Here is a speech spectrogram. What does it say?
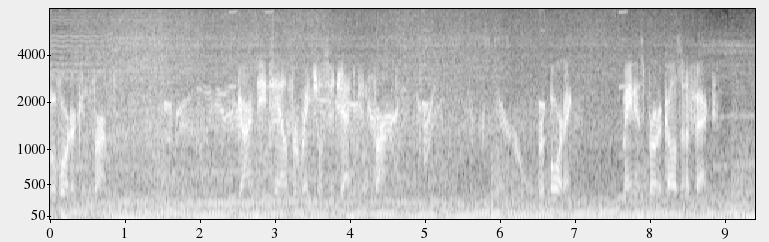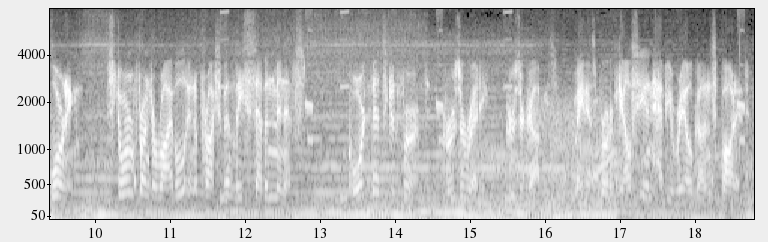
Move order confirmed. Guard detail for Rachel S'jet confirmed. Reporting. Maintenance protocols in effect. Warning. Stormfront arrival in approximately seven minutes. Coordinates confirmed. Cruiser ready. Cruiser copies. Maintenance protocol. Gaalsien heavy railgun spotted.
